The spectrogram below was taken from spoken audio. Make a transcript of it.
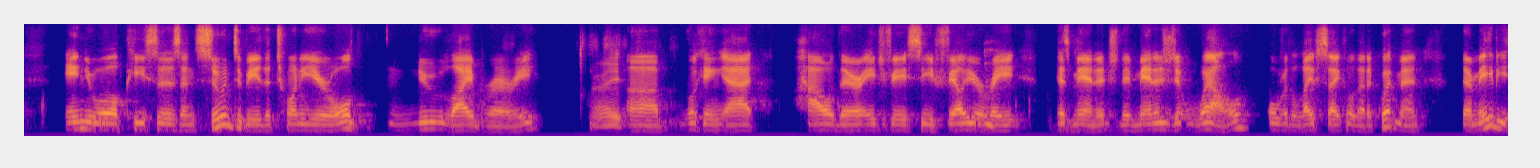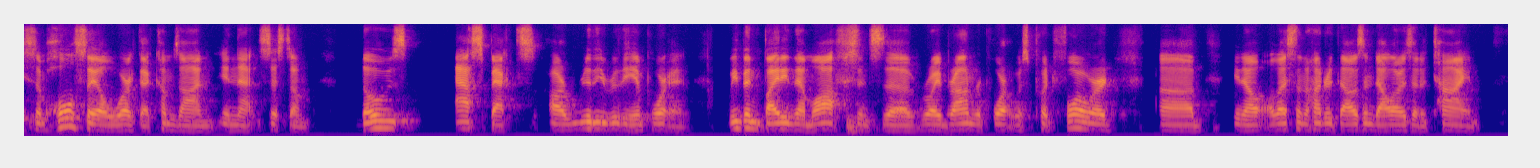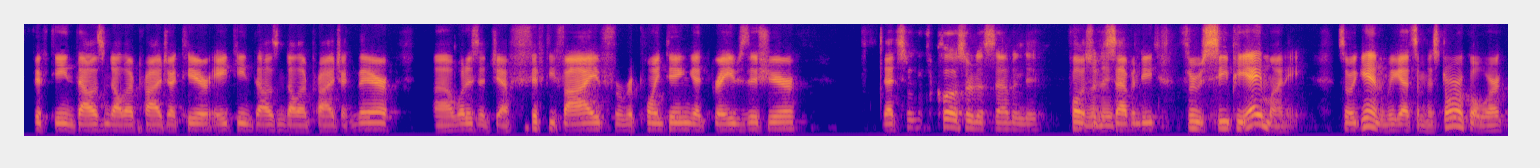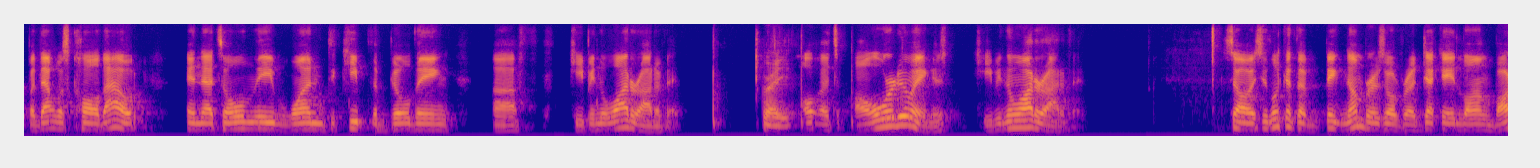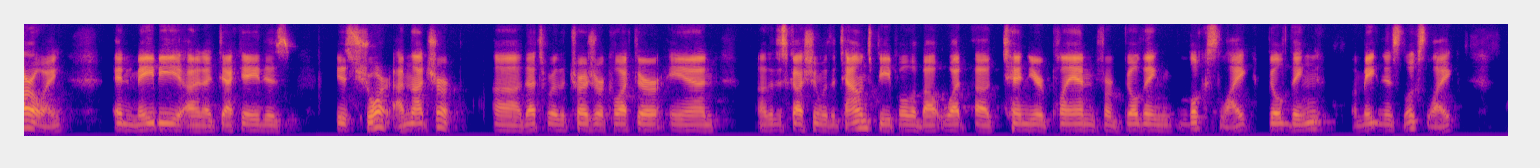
annual pieces and soon to be the 20 year old new library, Right. uh, looking at how their HVAC failure rate is managed. They've managed it well over the life cycle of that equipment. There may be some wholesale work that comes on in that system. Those aspects are really, really important. We've been biting them off since the Roy Brown report was put forward. Uh, you know, less than $100,000 at a time. $15,000 project here, $18,000 project there. Uh, what is it, Jeff? 55 for repointing at Graves this year. That's closer to 70. closer to 70. 70 through CPA money. So again, we got some historical work, but that was called out, and that's only one to keep the building, uh, keeping the water out of it. Right. All, that's all we're doing is keeping the water out of it. So as you look at the big numbers over a decade long borrowing, and maybe uh, a decade is is short, I'm not sure. Uh, that's where the treasurer collector and uh, the discussion with the townspeople about what a 10 year plan for building looks like, building maintenance looks like.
